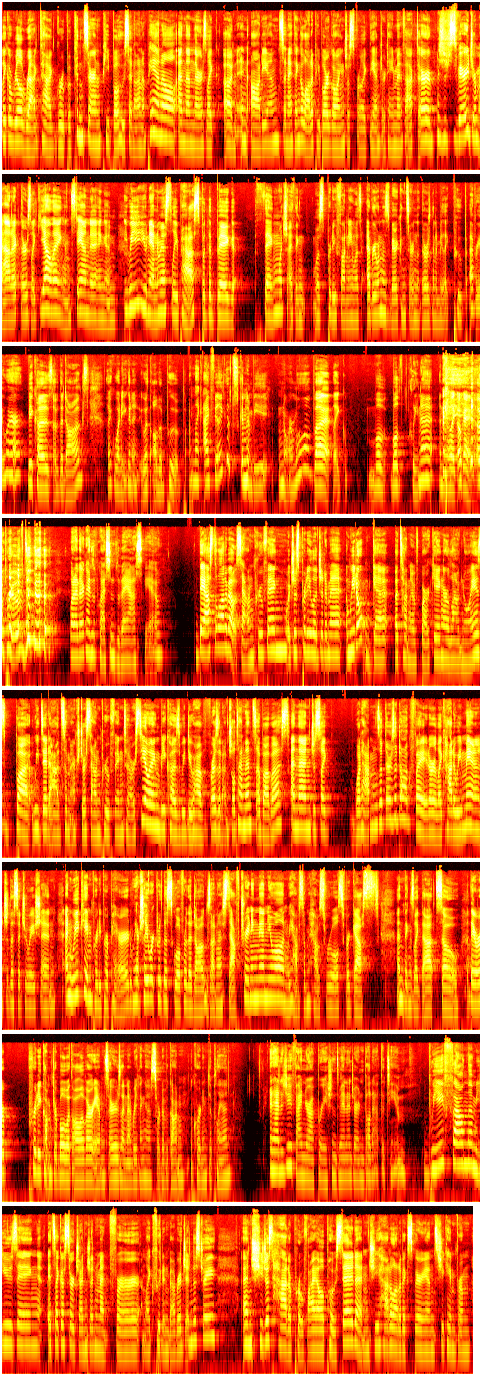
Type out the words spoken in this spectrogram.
like a real ragtag group of concerned people who sit on a panel and then there's like an, an audience and i think a lot of people are going just for like the entertainment factor it's just very dramatic there's like yelling and standing and we unanimously passed but the big thing, which I think was pretty funny, was everyone was very concerned that there was going to be like poop everywhere because of the dogs. Like, what are you going to do with all the poop? I'm like, I feel like it's going to be normal, but like, we'll we'll clean it. And they're like, okay, approved. What other kinds of questions did they ask you? They asked a lot about soundproofing, which is pretty legitimate. And we don't get a ton of barking or loud noise, but we did add some extra soundproofing to our ceiling because we do have residential tenants above us. And then just like what happens if there's a dog fight or like how do we manage the situation and we came pretty prepared we actually worked with the school for the dogs on a staff training manual and we have some house rules for guests and things like that so they were pretty comfortable with all of our answers and everything has sort of gone according to plan And how did you find your operations manager and build out the team? We found them using it's like a search engine meant for like food and beverage industry. And she just had a profile posted and she had a lot of experience. She came from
